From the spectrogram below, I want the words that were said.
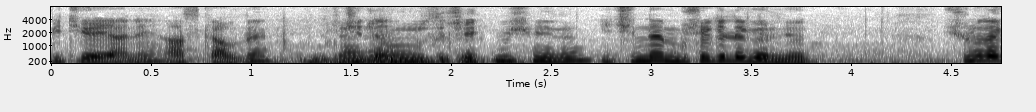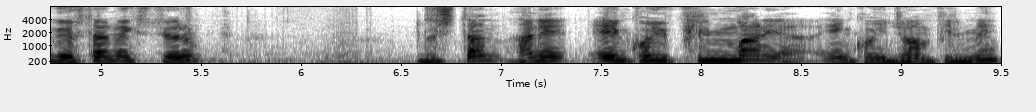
Bitiyor yani az kaldı. İçine- camımızı çekmiş miydin? İçinden bu şekilde görünüyor. Şunu da göstermek istiyorum. Dıştan hani en koyu film var ya, en koyu cam filmi.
